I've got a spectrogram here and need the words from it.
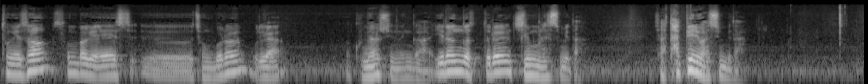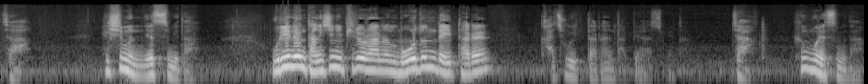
통해서 선박의 AIS 어, 정보를 우리가 구매할 수 있는가, 이런 것들을 질문했습니다. 자, 답변이 왔습니다. 자, 핵심은 였습니다. 우리는 당신이 필요로 하는 모든 데이터를 가지고 있다라는 답변이 왔습니다. 자, 흥분했습니다.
